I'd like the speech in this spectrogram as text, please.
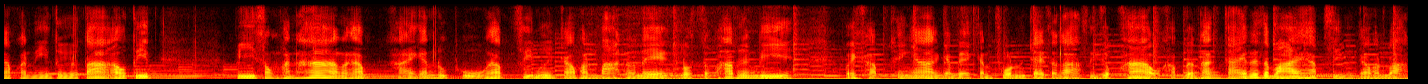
ครับคันนี้ Toyota Altis ปี 2005 นะครับ ขายกันถูกๆครับ 49,000 บาทเท่านั้นเองรถสภาพยังดีไว้ขับใช้งานกันแดดกันฝนจ่ายตลาดซื้อกับข้าวขับเดินทางไกลได้สบายครับ 49,000 บาท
